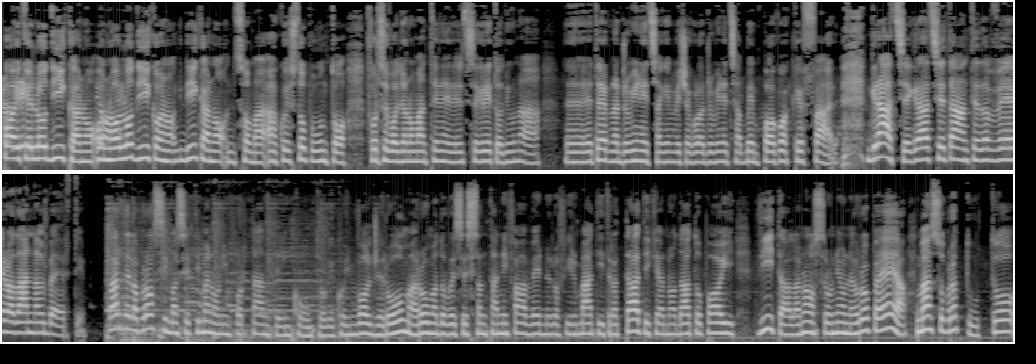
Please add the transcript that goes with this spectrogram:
Poi che lo dicano o non lo dicono, dicano, insomma, a questo punto forse vogliono mantenere il segreto di una eh, eterna giovinezza che invece con la giovinezza ha ben poco a che fare. Grazie, grazie tante davvero ad Anna Alberti. Parte la prossima settimana un importante incontro che coinvolge Roma, Roma dove 60 anni fa vennero firmati i trattati che hanno dato poi vita alla nostra Unione Europea, ma soprattutto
